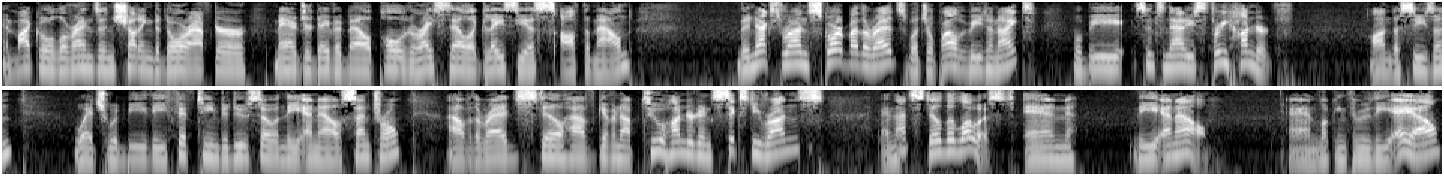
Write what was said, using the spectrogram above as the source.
And Michael Lorenzen shutting the door after manager David Bell pulled Raisel Iglesias off the mound. The next run scored by the Reds, which will probably be tonight, will be Cincinnati's 300th on the season. which would be the fifth team to do so in the NL Central. However, the Reds still have given up 260 runs, and that's still the lowest in the NL. And looking through the AL,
